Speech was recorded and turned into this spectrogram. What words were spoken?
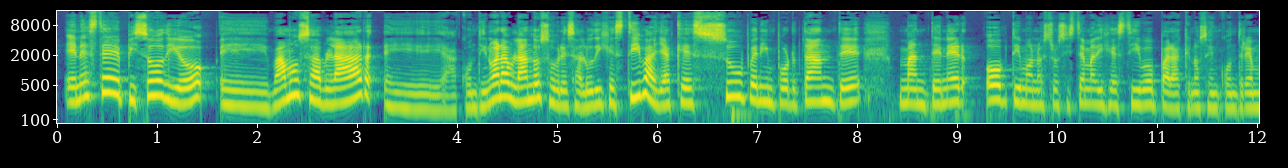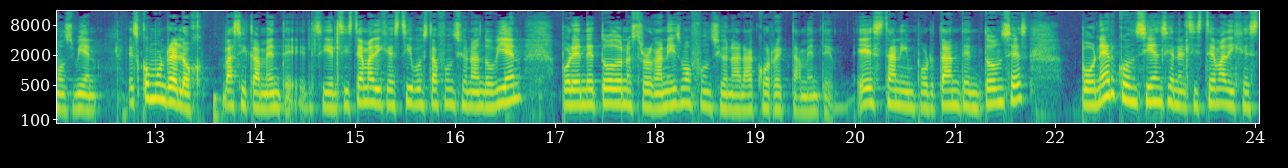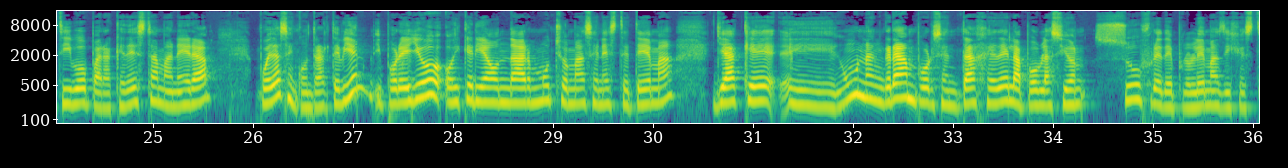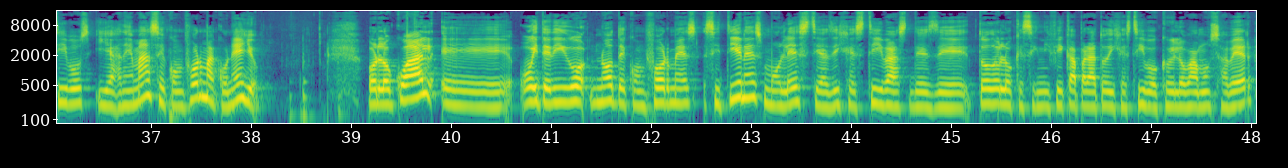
En este episodio eh, vamos a hablar, eh, a continuar hablando sobre salud digestiva, ya que es súper importante mantener óptimo nuestro sistema digestivo para que nos encontremos bien. Es como un reloj, básicamente. Si el sistema digestivo está funcionando bien, por ende todo nuestro organismo funcionará correctamente. Es tan importante entonces poner conciencia en el sistema digestivo para que de esta manera puedas encontrarte bien. Y por ello hoy quería ahondar mucho más en este tema, ya que eh, un gran porcentaje de la población sufre de problemas digestivos y además se conforma con ello. Por lo cual, eh, hoy te digo, no te conformes. Si tienes molestias digestivas desde todo lo que significa aparato digestivo, que hoy lo vamos a ver,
